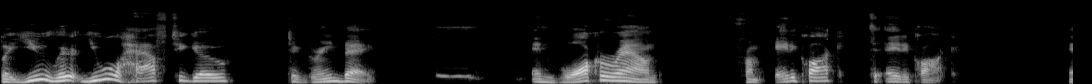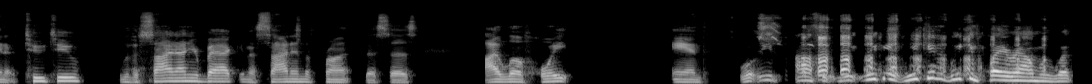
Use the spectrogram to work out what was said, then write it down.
but you you will have to go to green bay and walk around from eight o'clock to eight o'clock in a tutu with a sign on your back and a sign in the front that says "I love Hoyt." And well, we, honestly, we, we can we can we can play around with what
